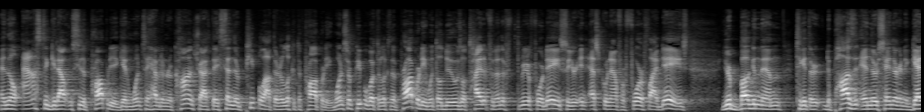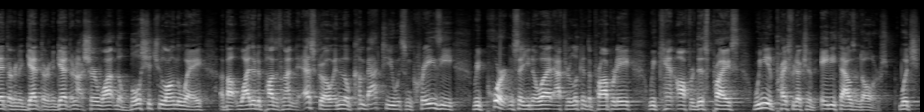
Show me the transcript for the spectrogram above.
and they'll ask to get out and see the property again. Once they have it under contract, they send their people out there to look at the property. Once their people go out to look at the property, what they'll do is they'll tie it up for another three or four days. So you're in escrow now for four or five days you're bugging them to get their deposit in. They're saying they're to get it, they're going to get it, they're to get it. They're not sure why. They'll bullshit you along the way about why their deposit's not in escrow, and then they'll come back to you with some crazy report and say, you know what? After looking at the property, we can't offer this price. We need a price reduction of eighty thousand dollars, which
